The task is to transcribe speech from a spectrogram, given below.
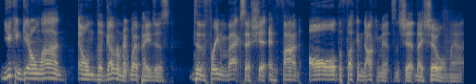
you can get online on the government web pages to the freedom of access shit and find all the fucking documents and shit they show on that.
